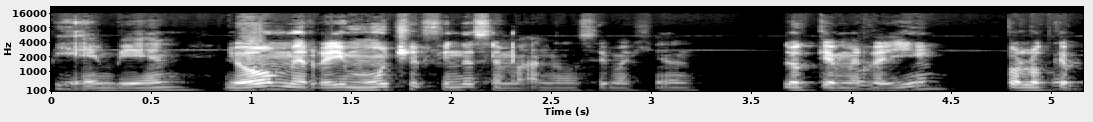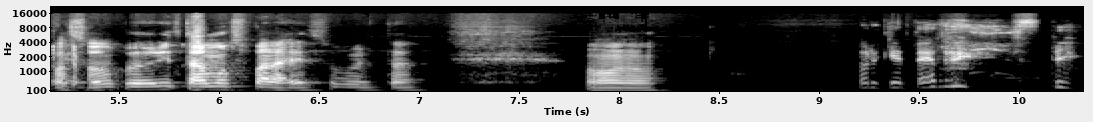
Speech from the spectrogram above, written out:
Bien, bien. Yo me reí mucho el fin de semana, no se imaginan. Lo que me ¿Por- reí por lo que pasó, pero ahorita vamos para eso, ahorita. No, no. ¿Por qué te reíste?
